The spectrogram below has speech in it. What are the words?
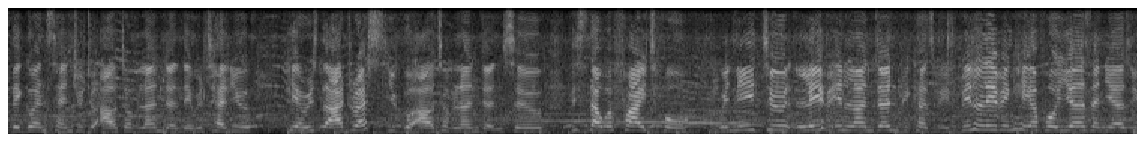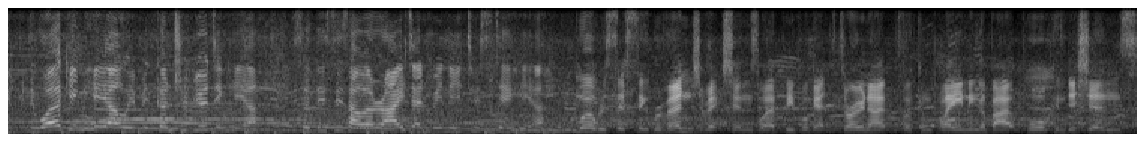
they go and send you to out of London. They will tell you, here is the address, you go out of London. So this is our fight for. We need to live in London because we've been living here for years and years. We've been working here, we've been contributing here. So this is our right and we need to stay here. We're resisting revenge evictions where people get thrown out for complaining about poor conditions.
